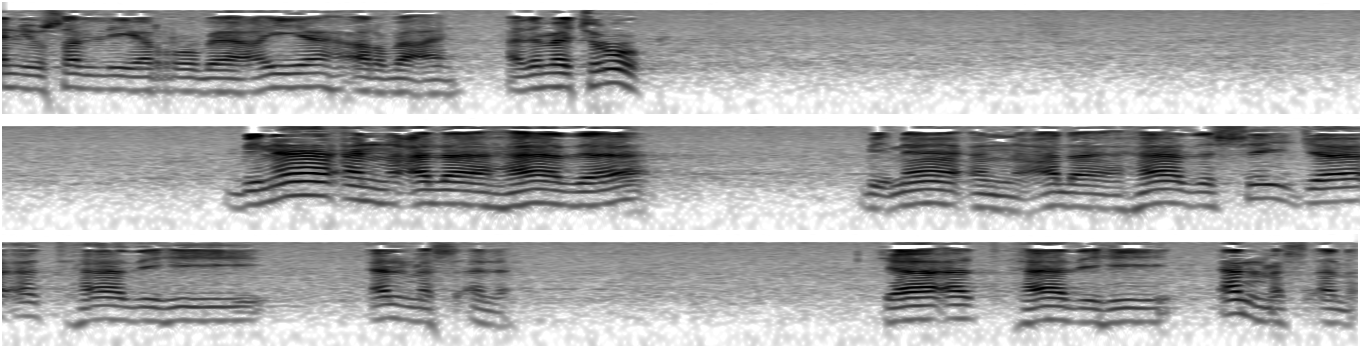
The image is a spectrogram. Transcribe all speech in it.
أن يصلي الرباعية أربعا. هذا متروك. بناء على هذا بناء على هذا الشيء جاءت هذه المسألة. جاءت هذه المسألة.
